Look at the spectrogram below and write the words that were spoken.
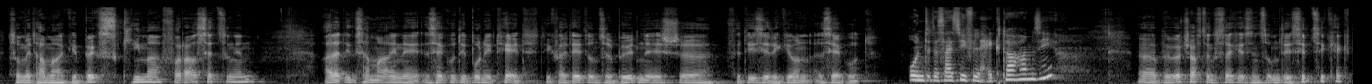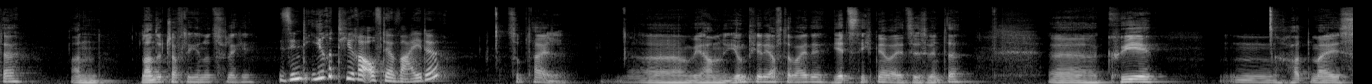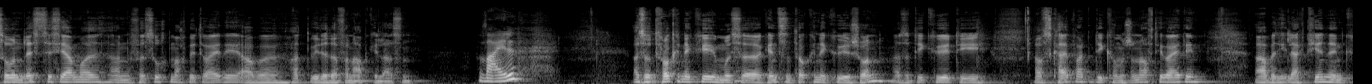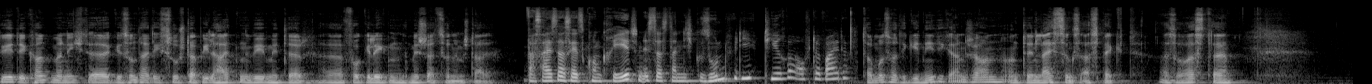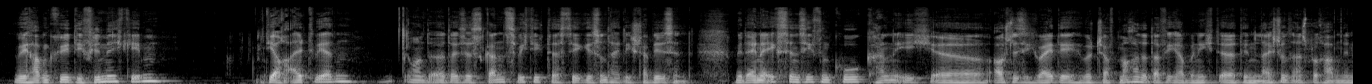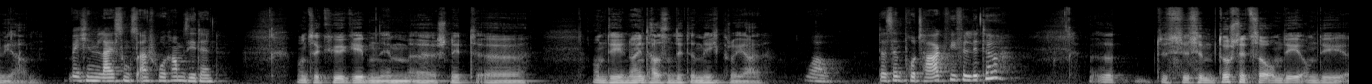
Somit haben wir Gebirgsklimavoraussetzungen. Allerdings haben wir eine sehr gute Bonität. Die Qualität unserer Böden ist äh, für diese Region sehr gut. Und das heißt, wie viele Hektar haben Sie? Äh, Bewirtschaftungsfläche sind es um die 70 Hektar an landwirtschaftlicher Nutzfläche. Sind Ihre Tiere auf der Weide? Zum Teil. Äh, wir haben Jungtiere auf der Weide, jetzt nicht mehr, weil jetzt ist Winter. Kühe hm, hat mein Sohn letztes Jahr mal einen Versuch gemacht mit Weide, aber hat wieder davon abgelassen. Weil? Also trockene Kühe muss ergänzen, trockene Kühe schon. Also die Kühe, die aufs Kalb warten, die kommen schon auf die Weide. Aber die laktierenden Kühe, die konnte man nicht äh, gesundheitlich so stabil halten wie mit der äh, vorgelegten Mischration im Stall. Was heißt das jetzt konkret? Ist das dann nicht gesund für die Tiere auf der Weide? Da muss man die Genetik anschauen und den Leistungsaspekt. Also hast, äh, wir haben Kühe, die viel Milch geben, die auch alt werden, und äh, da ist es ganz wichtig, dass die gesundheitlich stabil sind. Mit einer extensiven Kuh kann ich äh, ausschließlich Weidewirtschaft machen, da darf ich aber nicht äh, den Leistungsanspruch haben, den wir haben. Welchen Leistungsanspruch haben Sie denn? Unsere Kühe geben im äh, Schnitt äh, um die 9000 Liter Milch pro Jahr. Wow. Das sind pro Tag wie viel Liter? Äh, das ist im Durchschnitt so um die, um die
